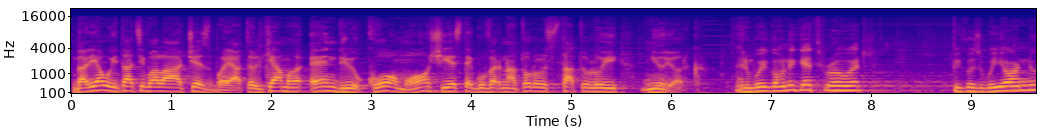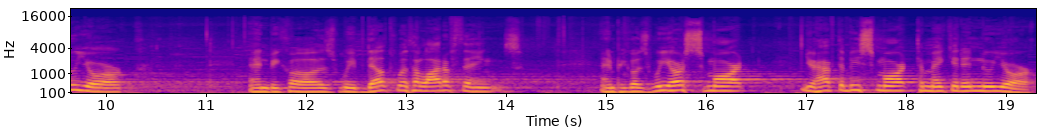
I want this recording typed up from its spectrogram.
dar ia uitați-vă la acest băiat Îl cheamă Andrew Cuomo și este guvernatorul statului New York And we're going to get through it because we are New York and because we've dealt with a lot of things and because we are smart. You have to be smart to make it in New York.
